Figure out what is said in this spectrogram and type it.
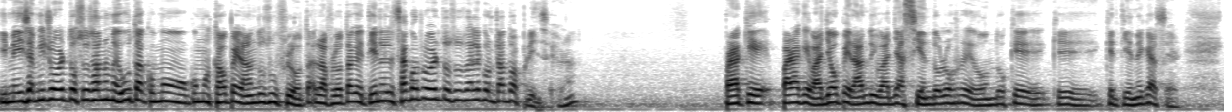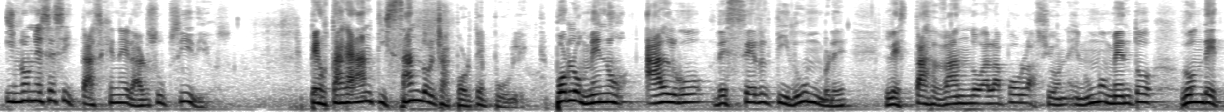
Y me dice a mí Roberto Sosa no me gusta cómo, cómo está operando su flota, la flota que tiene. Le saco a Roberto Sosa el contrato a Prince, ¿verdad? Para que, para que vaya operando y vaya haciendo los redondos que, que tiene que hacer y no necesitas generar subsidios, pero estás garantizando el transporte público. Por lo menos algo de certidumbre le estás dando a la población en un momento donde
